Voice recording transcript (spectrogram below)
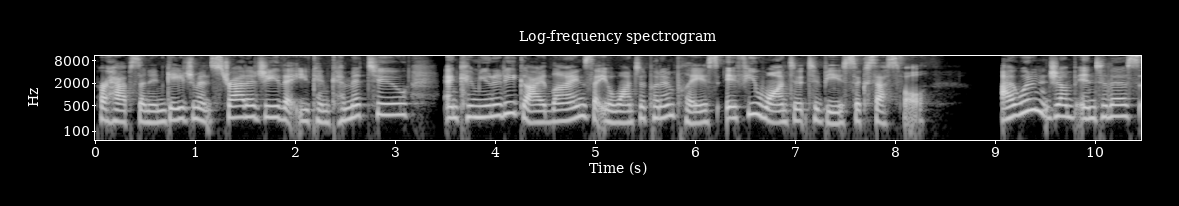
perhaps an engagement strategy that you can commit to, and community guidelines that you'll want to put in place if you want it to be successful. I wouldn't jump into this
